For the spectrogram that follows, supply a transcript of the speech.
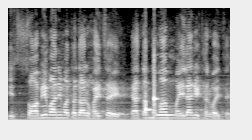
की स्वाभिमानी मतदार व्हायचंय हे आता तमाम महिलांनी ठरवायचंय.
